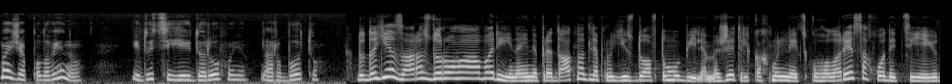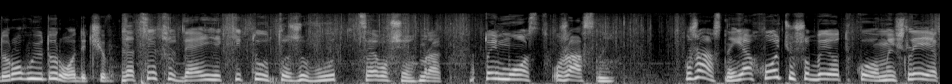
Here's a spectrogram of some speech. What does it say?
майже половину йдуть цією дорогою на роботу. Додає, зараз дорога аварійна і непридатна для проїзду автомобілями. Жителька Хмельницького Лариса ходить цією дорогою до родичів. Для цих людей, які тут живуть, це взагалі мрак. Той мост ужасний. Ужасний. Я хочу, щоб отако ми йшли як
